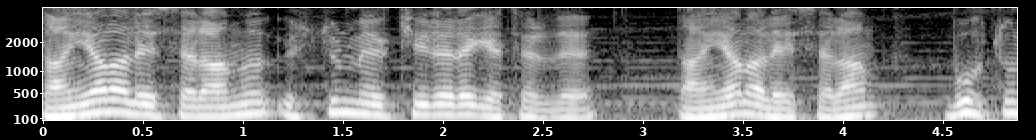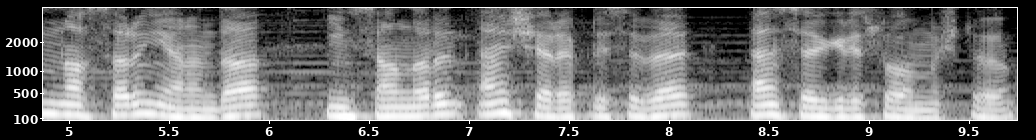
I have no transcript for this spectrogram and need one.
Danyal aleyhisselamı üstün mevkilere getirdi. Danyal aleyhisselam Buhtun Nassar'ın yanında insanların en şereflisi ve en sevgilisi olmuştu.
